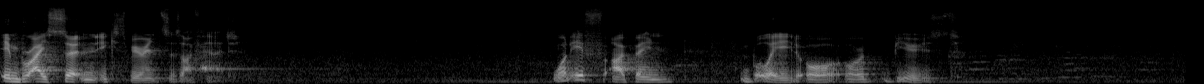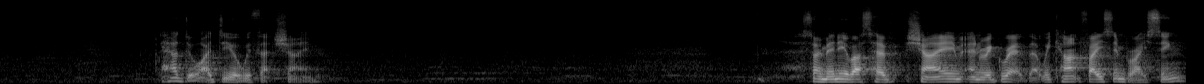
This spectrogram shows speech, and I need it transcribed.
embrace certain experiences I've had? What if I've been bullied or, or abused? How do I deal with that shame? So many of us have shame and regret that we can't face embracing.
